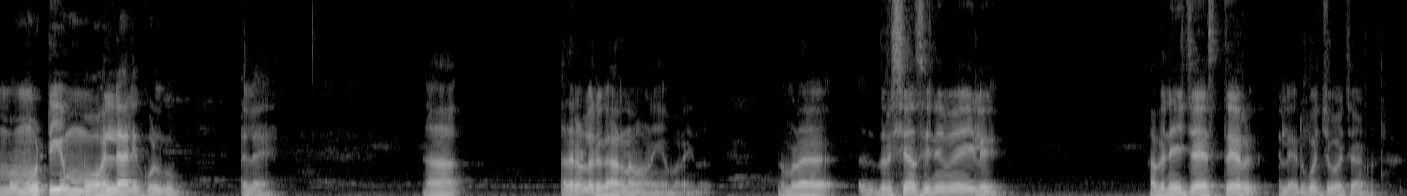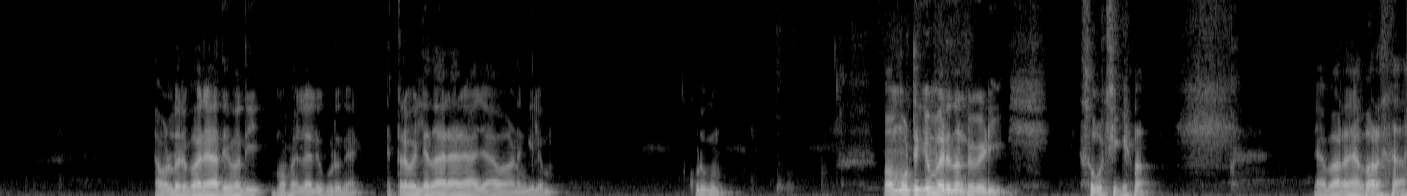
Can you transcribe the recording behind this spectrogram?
മമ്മൂട്ടിയും മോഹൻലാലും കൊടുക്കും അല്ലേ? ആ അതിനുള്ളൊരു കാരണമാണ് ഞാൻ പറയുന്നത്. നമ്മുടെ ദൃശ്യ സിനിമയിൽ അഭിനയിച്ച എസ്തേർ അല്ലേ? ഒരു കൊച്ചു കൊച്ചാണ്. അവളുടെ ഒരു പരാതി മതി മോഹൻലാൽ കുടുങ്ങാൻ എത്ര വലിയ താരാരാജാവാണെങ്കിലും കുടുങ്ങും മമ്മൂട്ടിക്കും വരുന്നുണ്ട് വെടി. സൂക്ഷിക്കണം. ഞാൻ പറഞ്ഞ പറഞ്ഞ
